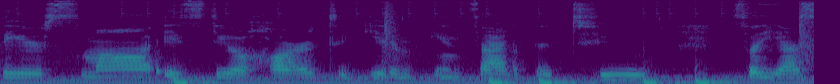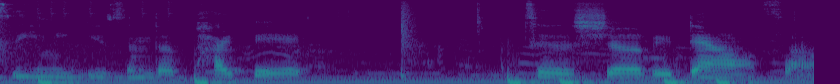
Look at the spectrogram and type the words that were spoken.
they're small it's still hard to get them inside of the tube. So y'all see me using the pipette to shove it down some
